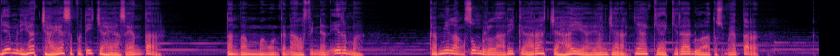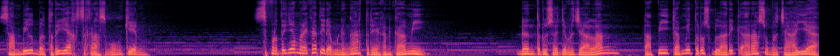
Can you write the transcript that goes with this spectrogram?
Dia melihat cahaya seperti cahaya senter. Tanpa membangunkan Alvin dan Irma, kami langsung berlari ke arah cahaya yang jaraknya kira-kira 200 meter sambil berteriak sekeras mungkin. Sepertinya mereka tidak mendengar teriakan kami. Dan terus saja berjalan, tapi kami terus berlari ke arah sumber cahaya.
